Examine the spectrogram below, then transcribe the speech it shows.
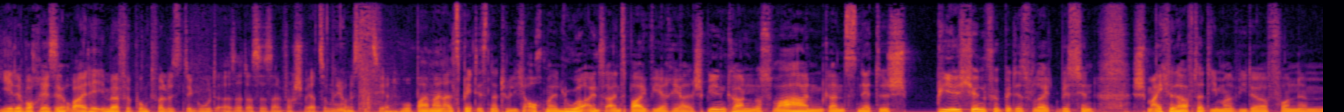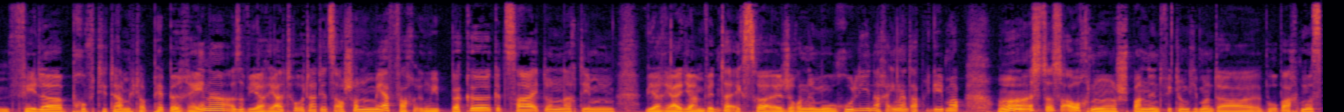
jede Woche sind jo. beide immer für Punktverluste gut. Also das ist einfach schwer zu prognostizieren. Wobei man als Betis natürlich auch mal nur 1-1 bei Villarreal spielen kann. Das war ein ganz nettes Spiel Spielchen für Betis vielleicht ein bisschen schmeichelhafter, die mal wieder von einem Fehler profitiert haben. Ich glaube, Pepe Reina, also Villarreal-Tote, hat jetzt auch schon mehrfach irgendwie Böcke gezeigt und nachdem Villarreal ja im Winter extra äh, Geronimo Rulli nach England abgegeben hat, ja, ist das auch eine spannende Entwicklung, die man da beobachten muss.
